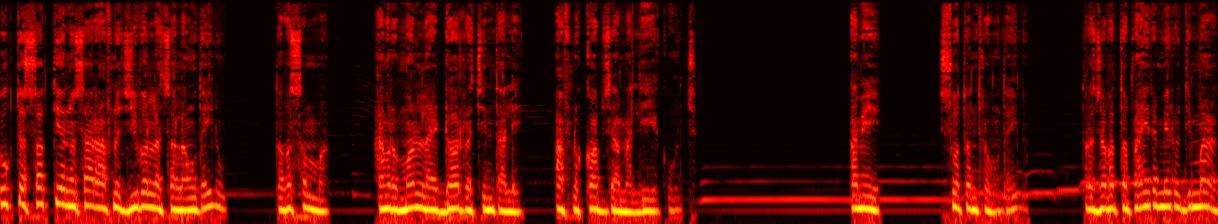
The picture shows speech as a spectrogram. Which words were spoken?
उक्त सत्य अनुसार आफ्नो जीवनलाई चलाउँदैनौँ तबसम्म हाम्रो मनलाई डर र चिन्ताले आफ्नो कब्जामा लिएको हुन्छ। हामी स्वतन्त्र हुँदैनौँ। तर जब तपाईँ र मेरो दिमाग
